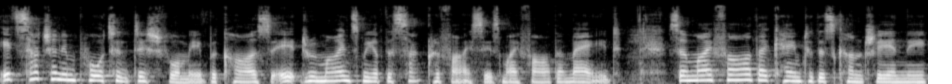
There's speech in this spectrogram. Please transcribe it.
It's such an important dish for me because it reminds me of the sacrifices my father made. So, my father came to this country in the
